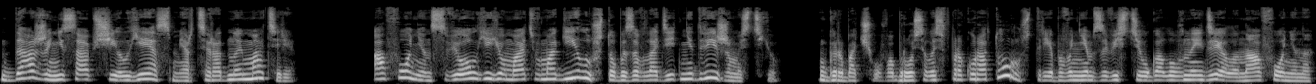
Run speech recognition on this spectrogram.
даже не сообщил ей о смерти родной матери. Афонин свел ее мать в могилу, чтобы завладеть недвижимостью. Горбачева бросилась в прокуратуру с требованием завести уголовное дело на Афонина.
